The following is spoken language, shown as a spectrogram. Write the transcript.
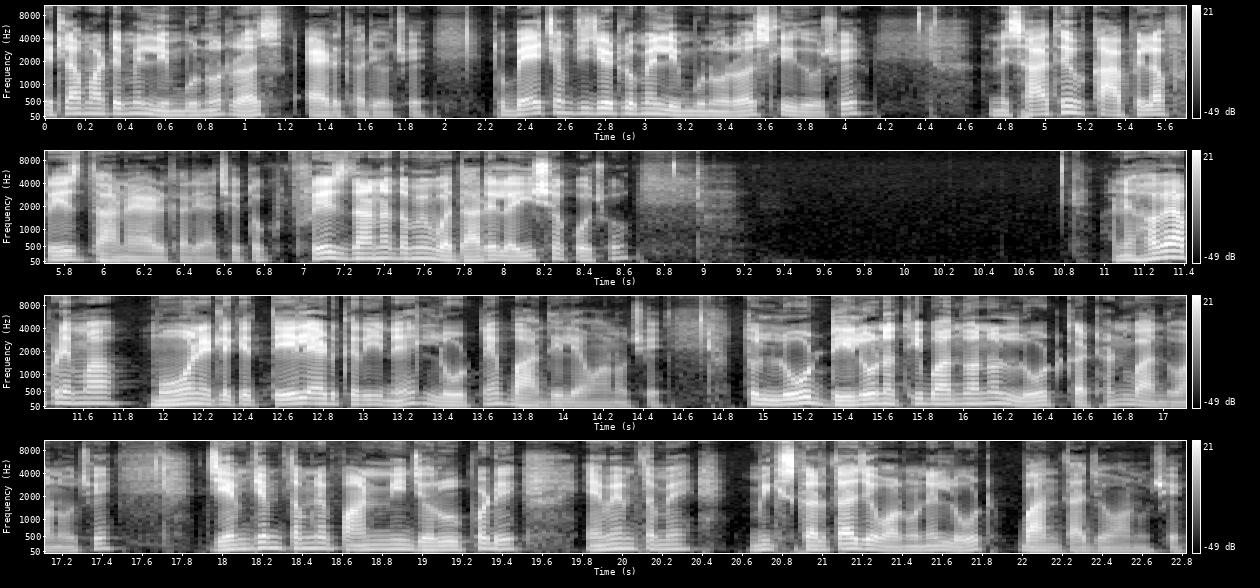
એટલા માટે મેં લીંબુનો રસ એડ કર્યો છે. તો બે ચમચી જેટલો મેં લીંબુનો રસ લીધો છે. અને સાથે કાપેલા ફ્રેશ ધાણા એડ કર્યા છે. તો ફ્રેશ ધાણા તમે વધારે લઈ શકો છો. અને હવે આપણે એમાં મોહન એટલે કે તેલ એડ કરીને લોટને બાંધી લેવાનો છે. તો લોટ ઢીલો નથી બાંધવાનો, લોટ કઠણ બાંધવાનો છે. જેમ જેમ તમને પાણીની જરૂર પડે, એમ એમ તમે મિક્સ કરતા જવાનું અને લોટ બાંધતા જવાનું છે.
